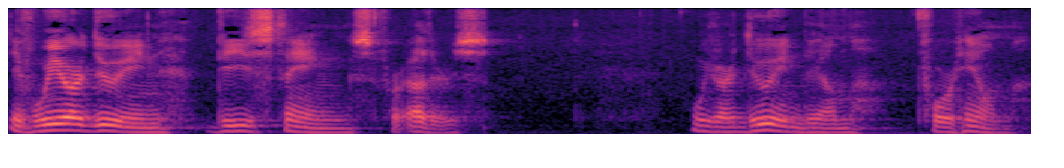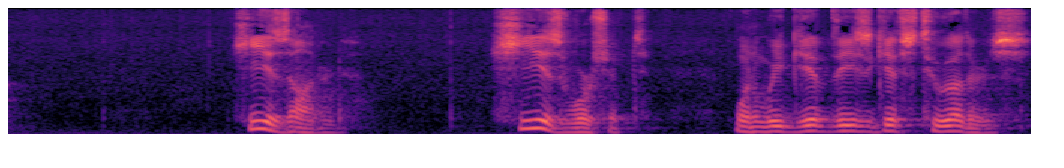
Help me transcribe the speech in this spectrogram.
If we are doing these things for others, we are doing them for Him. He is honored, He is worshiped when we give these gifts to others.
